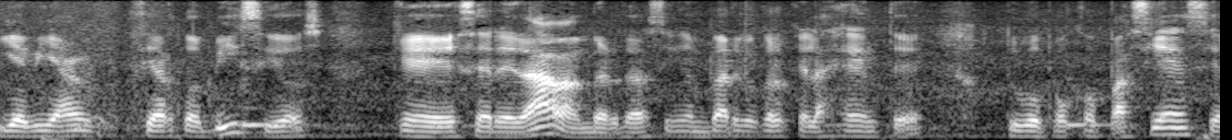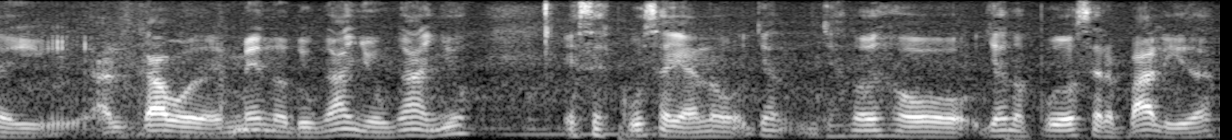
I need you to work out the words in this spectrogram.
y habían ciertos vicios que se heredaban, ¿verdad? Sin embargo, creo que la gente tuvo poco paciencia y al cabo de menos de un año, un año, esa excusa ya no, ya, no dejó, ya no pudo ser válida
